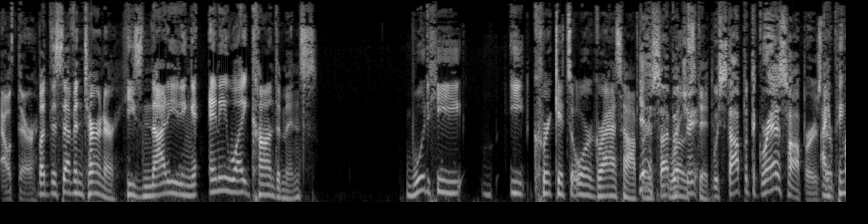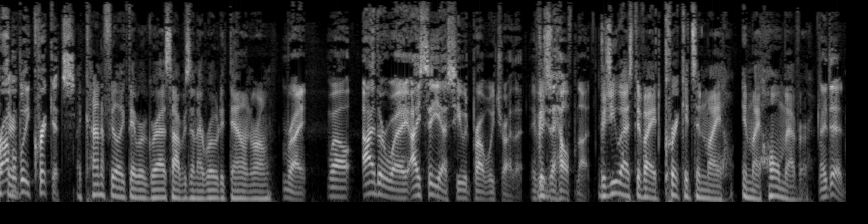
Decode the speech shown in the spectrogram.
out there. But this Evan Turner, he's not eating any white condiments. Would he eat crickets or grasshoppers yes, I bet roasted? you. We stop with the grasshoppers. They're think they're- probably crickets. I kind of feel like they were grasshoppers, and I wrote it down wrong. Right. Well, either way, I say yes, he would probably try that if he's a health nut. Because you asked if I had crickets in my in my home ever. I did.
